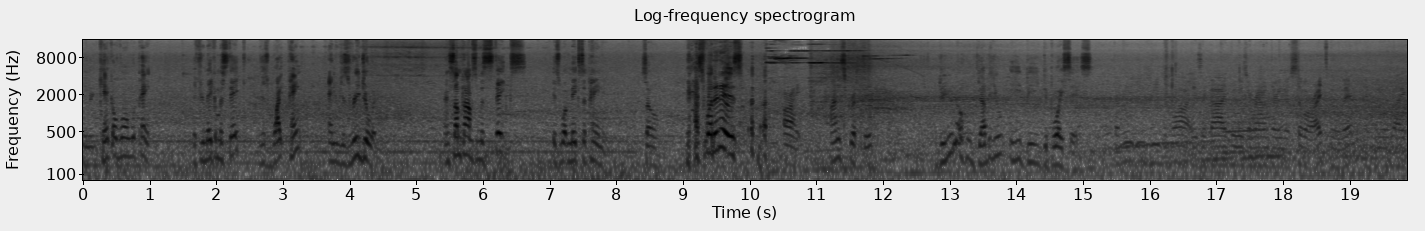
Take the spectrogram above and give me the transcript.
You, know, you can't go wrong with paint. If you make a mistake, just white paint and you just redo it. And sometimes mistakes is what makes a painting. So that's what it is. All right, unscripted. Do you know who W.E.B. Du Bois is? W.E.B. Du Bois is a guy who was around during the civil rights movement, and he was like,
